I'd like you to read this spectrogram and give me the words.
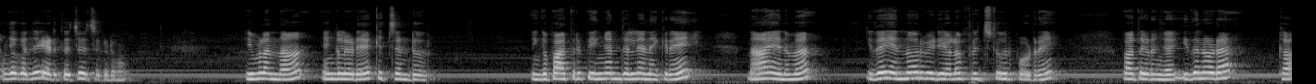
அங்கே கொஞ்சம் எடுத்து வச்சு வச்சுக்கிடுவோம். இவ்வளோந்தான் எங்களுடைய கிச்சன் டூர். நீங்கள் பார்த்துருப்பீங்கன்னு சொல்லி நினைக்கிறேன். நான் இனிமே இதை இன்னொரு வீடியோவில் ஃப்ரிட்ஜ் டூர் போடுறேன். பார்த்துக்கிடுங்க. இதனோட க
